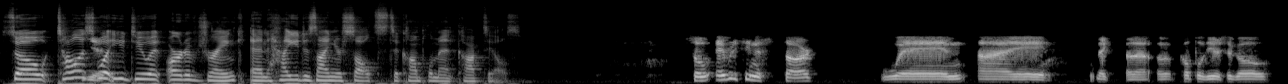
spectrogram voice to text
So, tell us Yes. what you do at Art of Drink and how you design your salts to complement cocktails. So everything starts when I, like uh, a couple of years ago,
